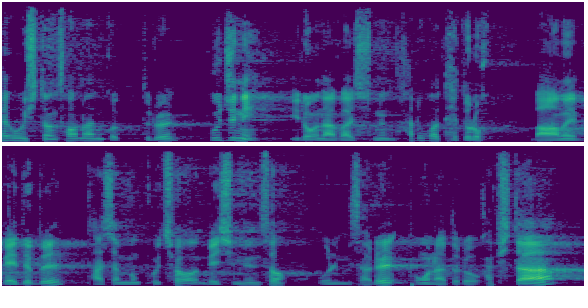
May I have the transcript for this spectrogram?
해오시던 선한 것들을 꾸준히 이뤄 나가시는 하루가 되도록 마음의 매듭을 다시 한번 고쳐 매시면서 오늘 미사를 봉헌하도록 합시다.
